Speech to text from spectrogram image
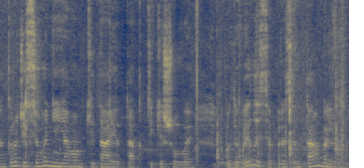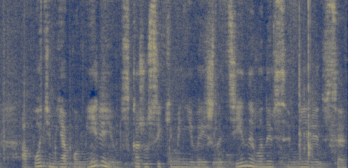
Ну, коротше, сьогодні я вам кидаю так, тільки що ви подивилися презентабельно, а потім я поміряю, скажу, скільки мені вийшли ціни, вони все міряють, все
